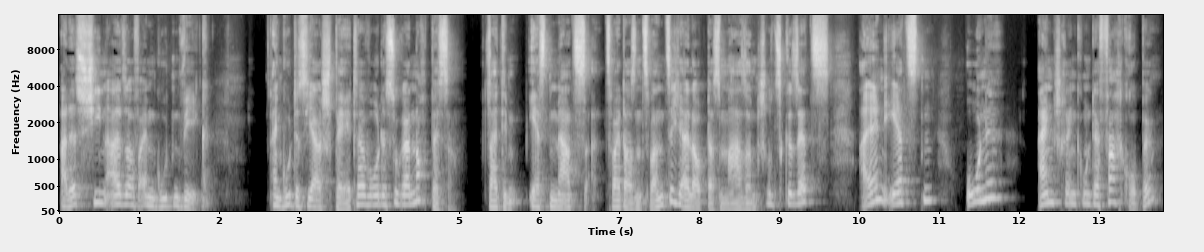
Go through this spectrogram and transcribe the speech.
Alles schien also auf einem guten Weg. Ein gutes Jahr später wurde es sogar noch besser. Seit dem 1. März 2020 erlaubt das Masernschutzgesetz allen Ärzten ohne Einschränkung der Fachgruppe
